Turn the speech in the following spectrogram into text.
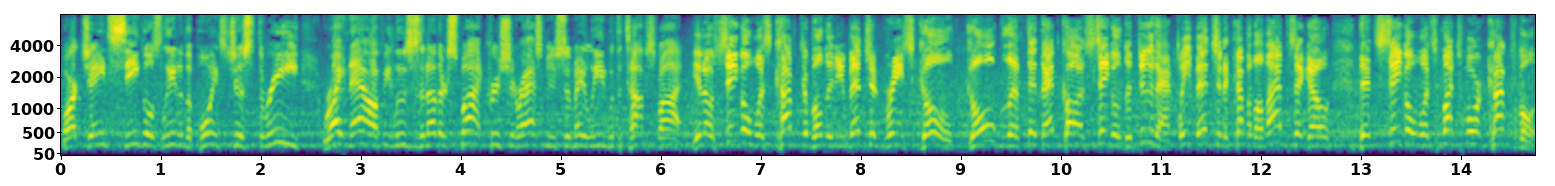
Mark Jaynes. Siegel's lead of the points, just three right now. If he loses another spot, Christian Rasmussen may lead with the top spot. You know, Siegel was comfortable, and you mentioned Reece Gold. Gold lifted, that caused Siegel to do that. We mentioned a couple of laps ago that Siegel was much more comfortable.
